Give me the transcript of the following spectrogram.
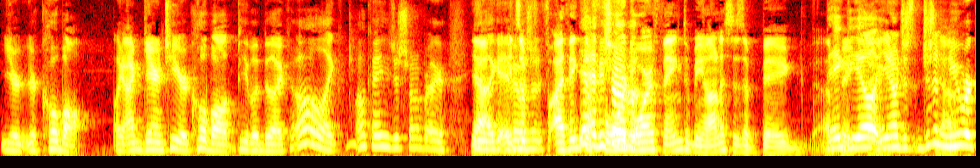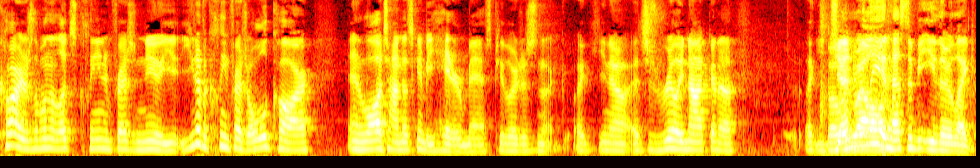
your your Cobalt. Like I guarantee your Cobalt, people would be like, oh, like okay, you just showing up right here. You know, Yeah, like it's it was I think yeah, the four door thing, to be honest, is a big, a big, big deal. thing. You know, just just a Yeah. newer car, just the one that looks clean and fresh and new. You, you can have a clean, fresh old car, and a lot of time that's gonna be hit or miss. People are just not, like, you know, it's just really not gonna like Generally, well. it has to be either like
